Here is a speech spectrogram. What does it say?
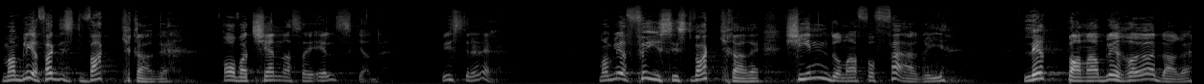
Man blir faktiskt vackrare av att känna sig älskad. Visste ni det? Man blir fysiskt vackrare, kinderna får färg, läpparna blir rödare,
